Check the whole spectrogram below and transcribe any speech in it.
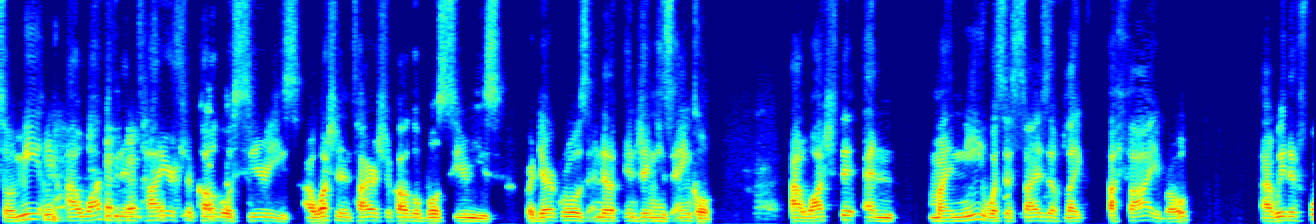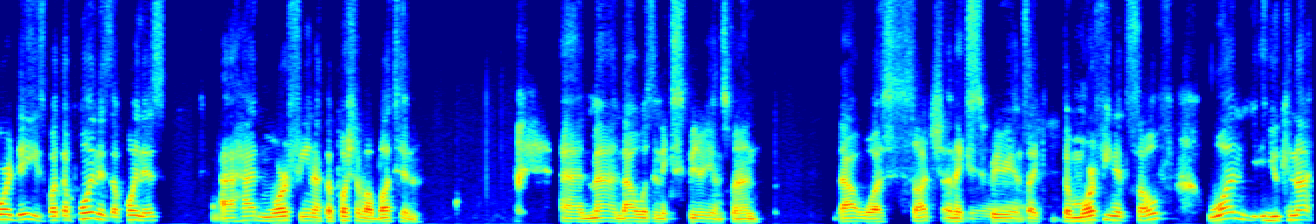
So me, I watched an entire Chicago series. I watched an entire Chicago Bulls series where Derrick Rose ended up injuring his ankle. I watched it, and my knee was the size of like a thigh, bro. I waited four days, but the point is, the point is, I had morphine at the push of a button, and man, that was an experience, man. That was such an experience. Like the morphine itself, one, you cannot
